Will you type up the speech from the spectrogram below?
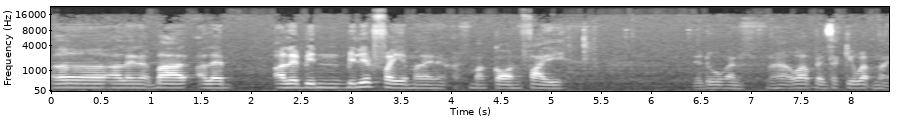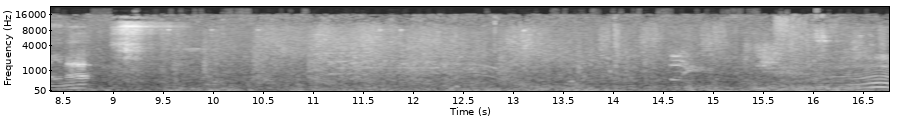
เอ่ออะไรเนี่ยบาอะไรอะไรบินบิลเลียดเฟรมอะไรเนี่ยมังกรไฟ เดี๋ยวดูกันนะฮะว่าเป็นสกิลแบบไหนนะฮะอืม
